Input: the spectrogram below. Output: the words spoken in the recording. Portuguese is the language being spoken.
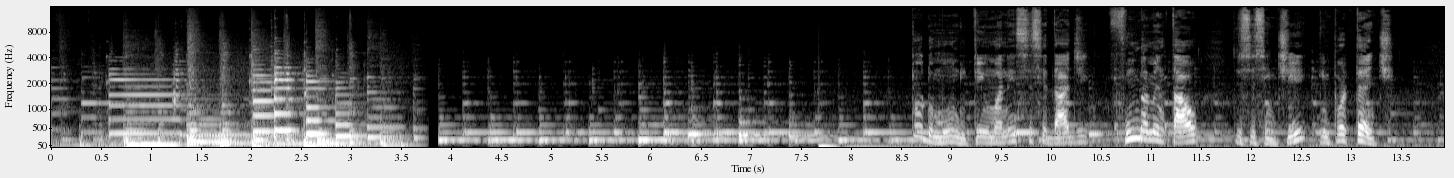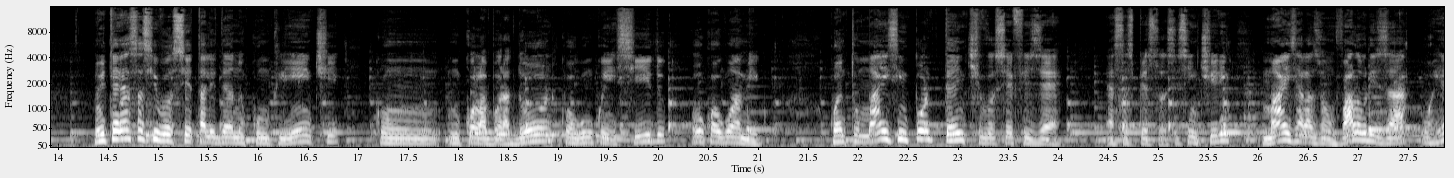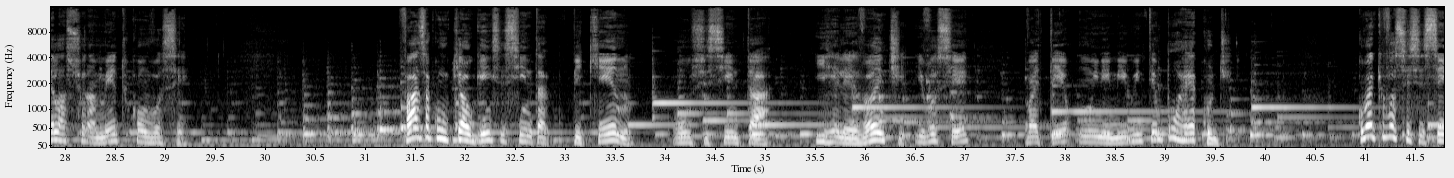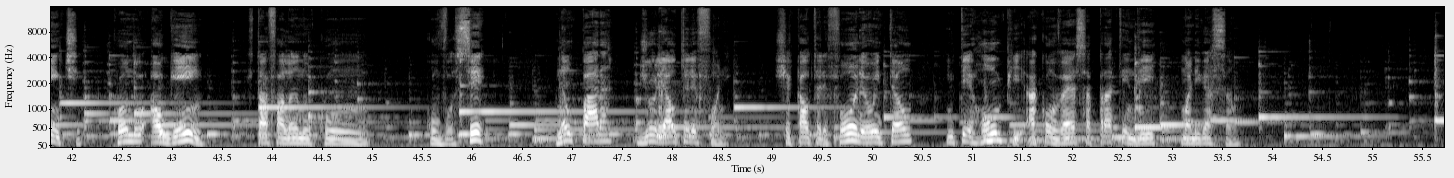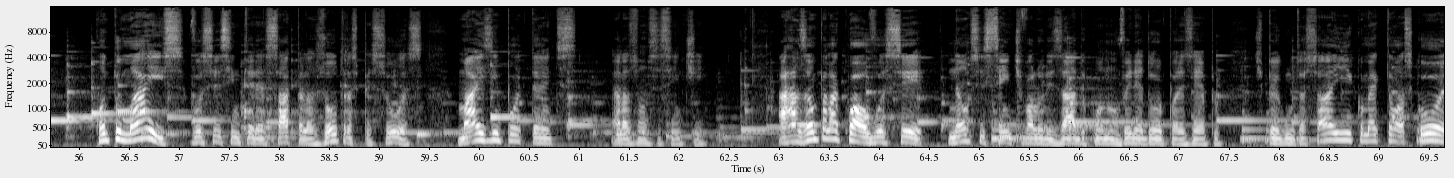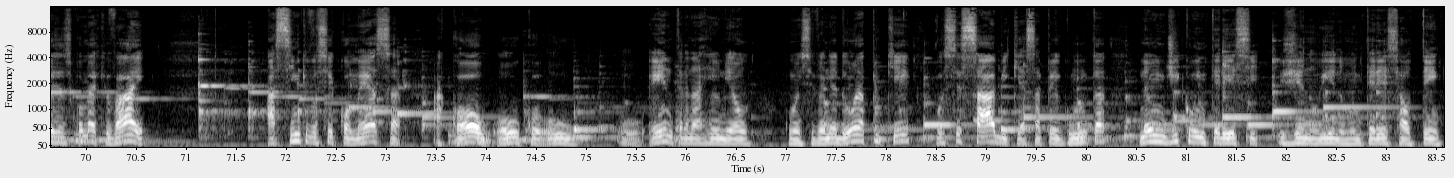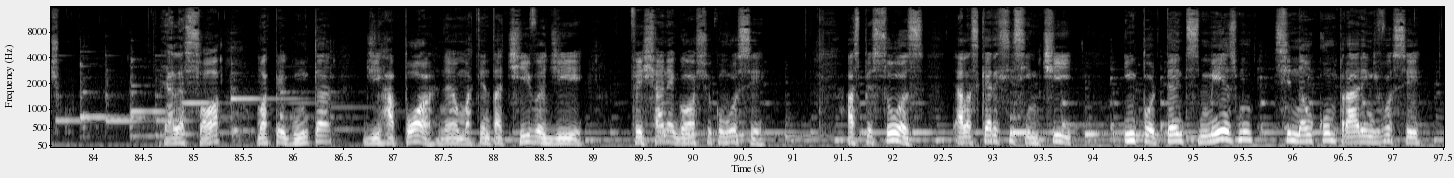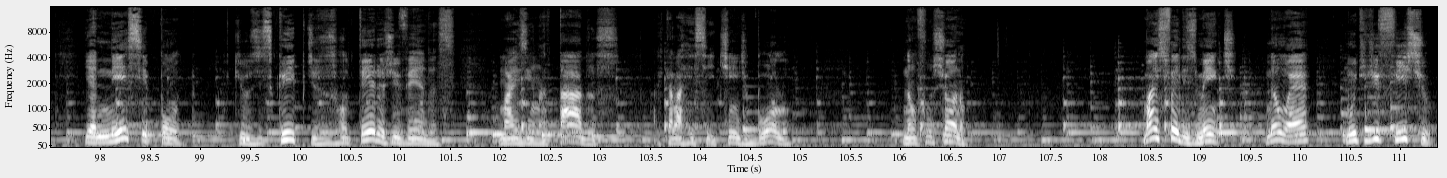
Todo mundo tem uma necessidade fundamental de se sentir importante. Não interessa se você está lidando com um cliente, com um colaborador, com algum conhecido ou com algum amigo. Quanto mais importante você fizer essas pessoas se sentirem, mais elas vão valorizar o relacionamento com você. Faça com que alguém se sinta pequeno ou se sinta irrelevante e você vai ter um inimigo em tempo recorde. Como é que você se sente quando alguém está falando com, com você não para de olhar o telefone, checar o telefone ou então interrompe a conversa para atender uma ligação? Quanto mais você se interessar pelas outras pessoas, mais importantes elas vão se sentir. A razão pela qual você não se sente valorizado quando um vendedor, por exemplo, te pergunta só aí como é que estão as coisas, como é que vai, assim que você começa a call ou, ou, ou entra na reunião com esse vendedor é porque você sabe que essa pergunta não indica um interesse genuíno, um interesse autêntico. Ela é só uma pergunta de rapport, né? uma tentativa de fechar negócio com você. As pessoas elas querem se sentir importantes mesmo se não comprarem de você. E é nesse ponto que os scripts, os roteiros de vendas mais enlatados, aquela receitinha de bolo, não funcionam. Mas felizmente, não é muito difícil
